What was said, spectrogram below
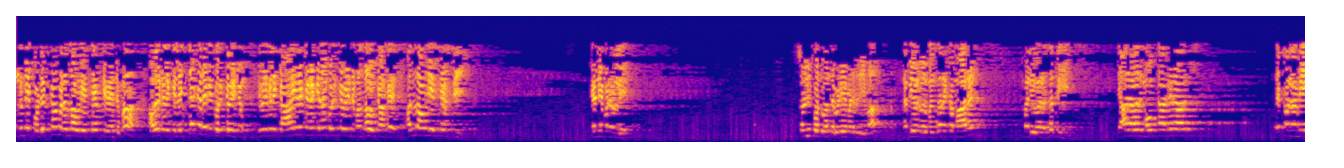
ஒன்றுமே கொடுக்காமல் அல்லாவுடைய சேஃப்டி வேண்டுமா? அவர்களுக்கு லட்சக்கணக்கு கொடுக்க வேண்டும். இவர்களுக்கு ஆயிரக்கணக்கு தான் கொடுக்க வேண்டும் அல்லாவுக்காக. அல்லாவுடைய சேஃப்டி கண்ணியமனவர்களே சொல்லிக் கொண்டு வந்த விடயம் தெரியுமா? நபியவர்கள் மந்தரக்கமான பரிவரசதி யாராவது மௌத்தாகிறார்? எக்கானமி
